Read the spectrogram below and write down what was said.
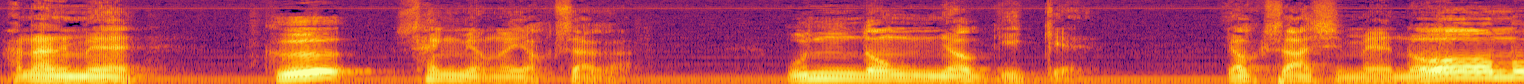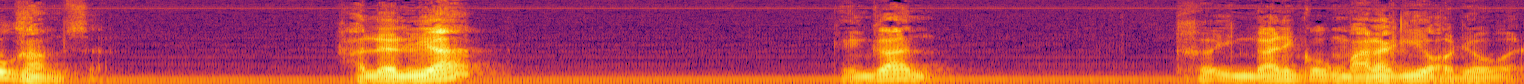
하나님의 그 생명의 역사가 운동력 있게 역사심에 너무 감사. 할렐루야. 그러니까 그 인간이 꼭 말하기 어려워요.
